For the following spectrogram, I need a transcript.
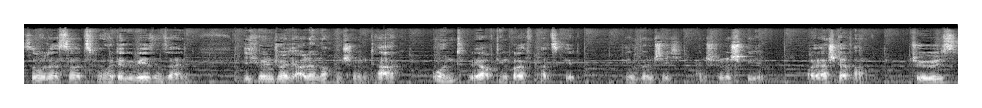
So, das soll es für heute gewesen sein. Ich wünsche euch alle noch einen schönen Tag und wer auf den Golfplatz geht, dem wünsche ich ein schönes Spiel. Euer Stefan. Tschüss.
